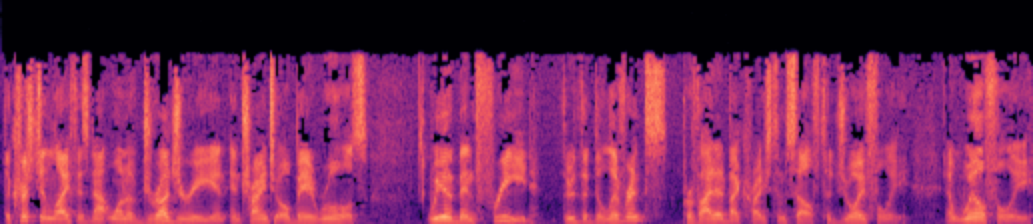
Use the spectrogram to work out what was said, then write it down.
the Christian life is not one of drudgery and, and trying to obey rules. We have been freed through the deliverance provided by Christ himself to joyfully and willfully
